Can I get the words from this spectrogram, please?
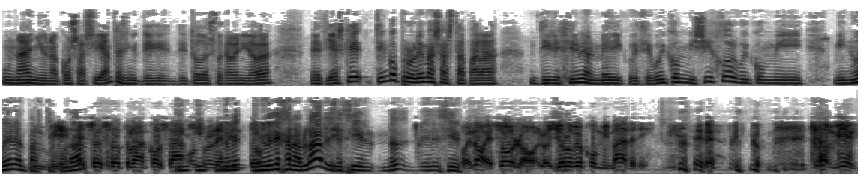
un año, una cosa así, antes de, todo esto que ha venido ahora, me decía, es que tengo problemas hasta para dirigirme al médico. Dice, voy con mis hijos, voy con mi, mi nuera en particular. eso es otra cosa, y, otro elemento. No me, dejan hablar, es, decir, no, es decir... Bueno, eso lo, yo lo veo con mi madre. También.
